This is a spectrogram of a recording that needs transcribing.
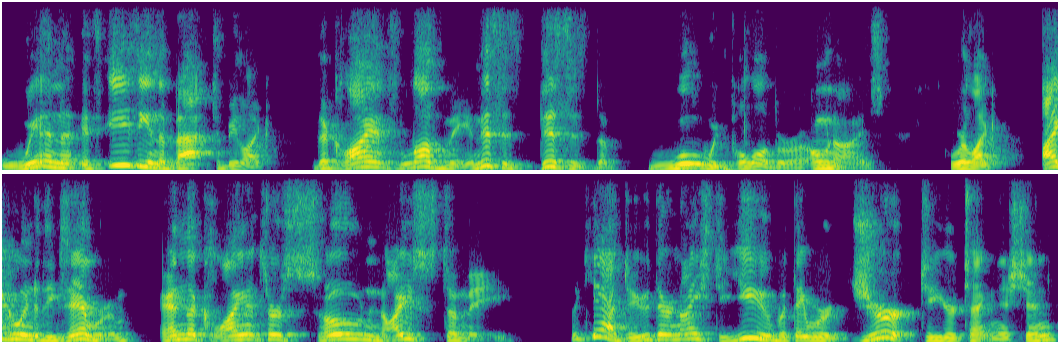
when it's easy in the back to be like the clients love me, and this is this is the wool we pull over our own eyes. We're like, I go into the exam room and the clients are so nice to me. Like, yeah, dude, they're nice to you, but they were a jerk to your technician.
